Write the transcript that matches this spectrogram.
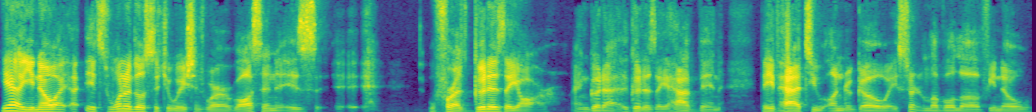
Yeah, you know, it's one of those situations where Boston is, for as good as they are and good as good as they have been, they've had to undergo a certain level of you know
